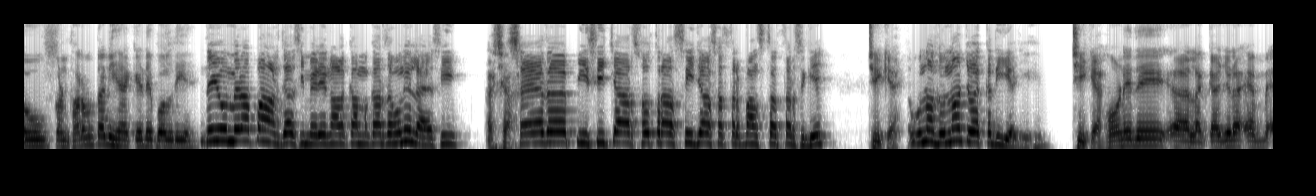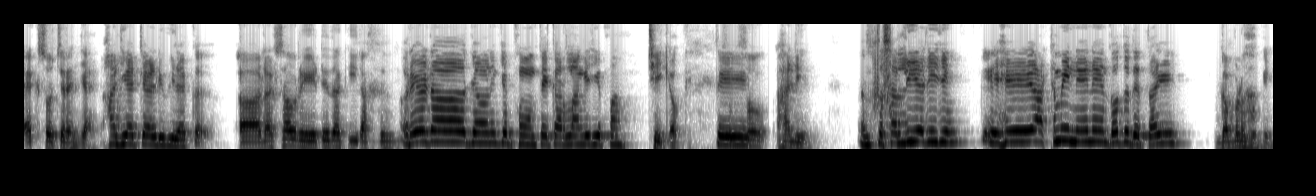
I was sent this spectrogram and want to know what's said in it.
ਉਹ ਕਨਫਰਮ ਤਾਂ ਨਹੀਂ ਹੈ ਕਿਹੜੇ ਬੋਲ ਦੀ ਹੈ? ਨਹੀਂ ਉਹ ਮੇਰਾ ਭਾਣਜਾ ਸੀ ਮੇਰੇ ਨਾਲ ਕੰਮ ਕਰਦਾ ਉਹਨੇ ਲਾਇਆ ਸੀ। ਅੱਛਾ। ਸ਼ਾਇਦ PC 483 ਜਾਂ 70577 ਸੀਗੇ। ਠੀਕ ਹੈ। ਉਹਨਾਂ ਦੋਨਾਂ ਚੋਂ ਇੱਕ ਦੀ ਹੈ ਜੀ ਇਹ। ਠੀਕ ਹੈ ਹੁਣ ਇਹਦੇ ਲੱਗਾ ਜਿਹੜਾ M 154 ਹੈ। ਹਾਂਜੀ ਐਚਐਲਡੀ ਦਾ ਇੱਕ ਡਾਕਟਰ ਸਾਹਿਬ ਰੇਟ ਇਹਦਾ ਕੀ ਰੱਖਦੇ ਹੋ? ਰੇਟ ਜਾਣ ਕੇ ਫੋਨ ਤੇ ਕਰ ਲਾਂਗੇ ਜੀ ਆਪਾਂ। ਠੀਕ ਹੈ ਓਕੇ ਤੇ ਸੋ ਹਾਂਜੀ। ਤਸੱਲੀ ਹੈ ਜੀ ਜੀ। ਇਹ 8 ਮਹੀਨੇ ਨੇ ਦੁੱਧ ਦਿੱਤਾ ਜੀ। ਗੱਬਣ ਹੋ ਗਈ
